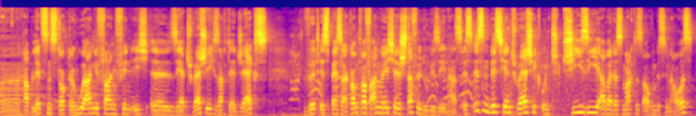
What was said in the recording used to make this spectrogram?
Äh, hab letztens Doctor Who angefangen, finde ich äh, sehr trashig, sagt der Jax. Wird es besser. Kommt drauf an, welche Staffel du gesehen hast. Es ist ein bisschen trashig und cheesy, aber das macht es auch ein bisschen aus.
